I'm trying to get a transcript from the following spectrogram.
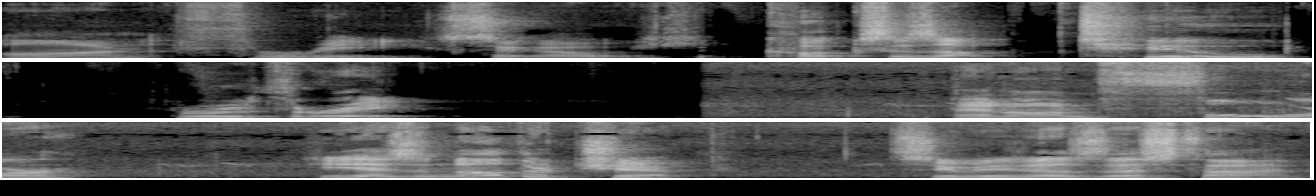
on three. So go Cooks is up two through three. Then on four, he has another chip. See what he does this time.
